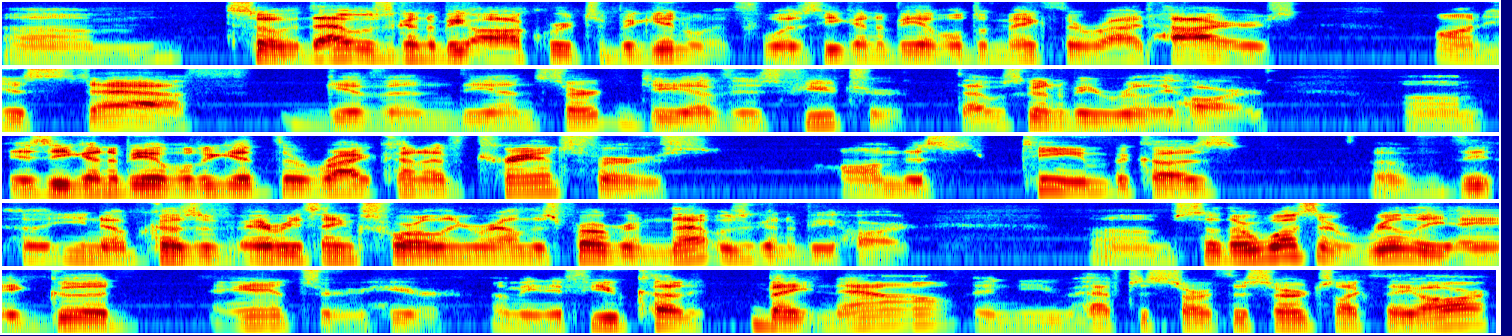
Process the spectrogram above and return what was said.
Um, so that was going to be awkward to begin with. Was he going to be able to make the right hires on his staff given the uncertainty of his future? That was going to be really hard. Um, is he going to be able to get the right kind of transfers on this team because of the uh, you know because of everything swirling around this program? That was going to be hard. Um, so there wasn't really a good answer here. I mean, if you cut bait now and you have to start the search like they are,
